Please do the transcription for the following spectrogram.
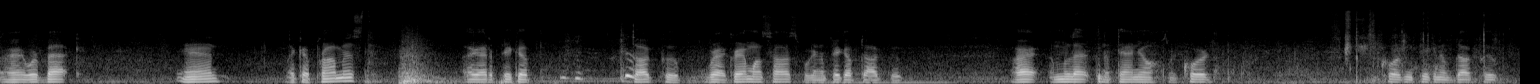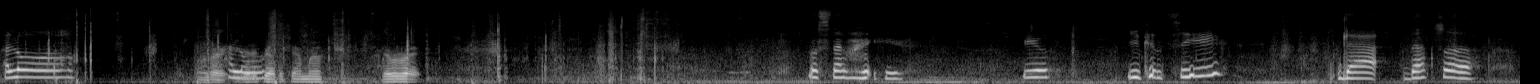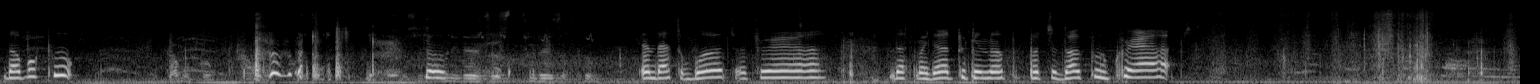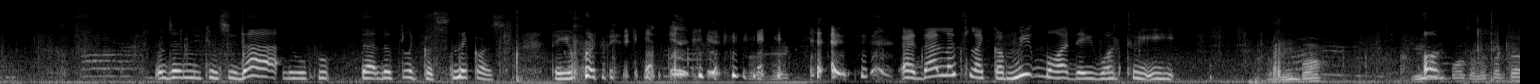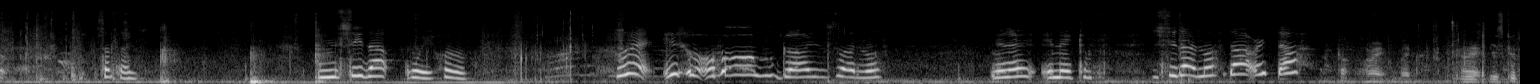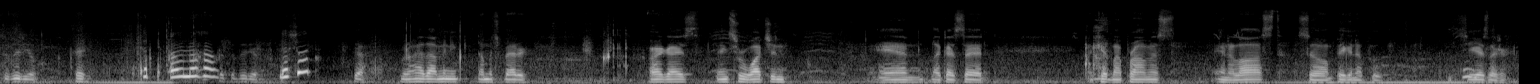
Alright, we're back. And, like I promised, I gotta pick up dog poop. We're at grandma's house, we're gonna pick up dog poop. Alright, I'm gonna let Nathaniel record record me picking up dog poop. Hello. Alright, you Hello. gotta grab the camera. It right. What's that right here? You, you can see that that's a double poop. Double poop. So- many days? Just two days of poop. And that's a bunch of trash. That's my dad picking up a bunch of dog poop crabs. And then you can see that little poop that looks like a Snickers. Do you want to eat? and that looks like a meatball they want to eat. A meatball? You eat Oh. meatballs that look like that? Sometimes. And you see that? Wait, hold on. Wait, oh, guys, I know. And I, and I can, you see that enough that right there? Oh, Alright, but alright, let's cut the video. Hey, I don't know how. cut the video. This one? Yeah, we don't have that many, that much battery. All right, guys, thanks for watching. And like I said, I kept my promise and I lost, so I'm picking up poop. See you guys later.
